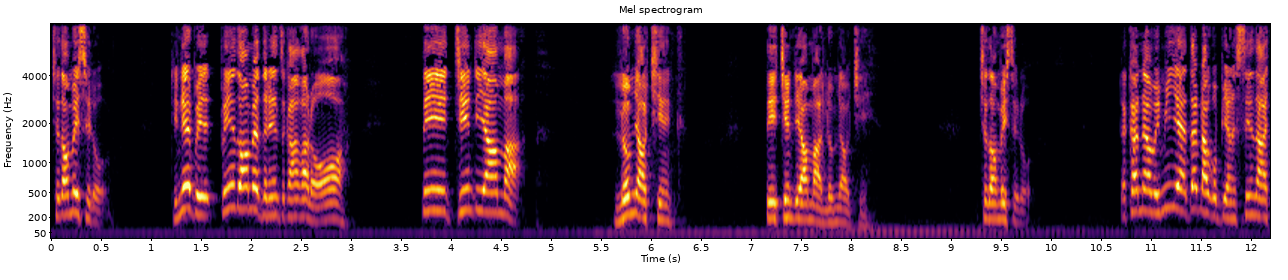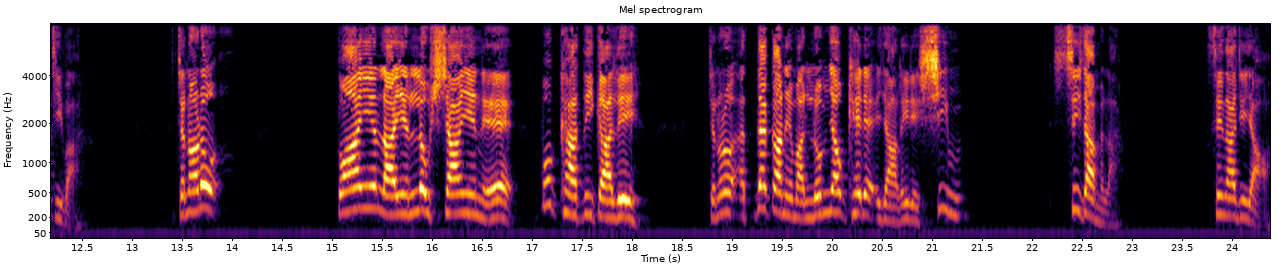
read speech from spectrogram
ချစ်တော်မိတ်ဆွေတို့ဒီနေ့ပေးပေးသွားမယ့်သတင်းစကားကတော့တေခြင်းတရားမှလွတ်မြောက်ခြင်းတေခြင်းတရားမှလွတ်မြောက်ခြင်းချစ်တော်မိတ်ဆွေတို့တခါနဲ့မိမိရဲ့အသက်တာကိုပြန်စဉ်းစားကြည့်ပါကျွန်တော်တို့သွားရင်လာရင်လှုပ်ရှားရင်နဲ့ပုခါတိကာလေး ကျွန်တော်တို့အသက်ကနေမှလွတ်မြောက်ခဲ့တဲ့အရာလေးတွေရှိရှိကြမလားစဉ်းစားကြည့်ရအောင်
